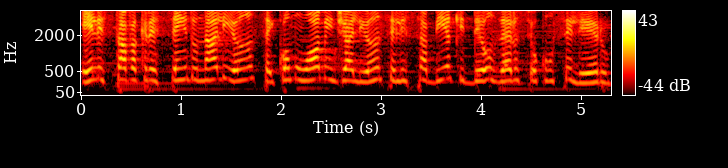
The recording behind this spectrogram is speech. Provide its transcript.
ele estava crescendo na aliança, e como um homem de aliança, ele sabia que Deus era o seu conselheiro.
